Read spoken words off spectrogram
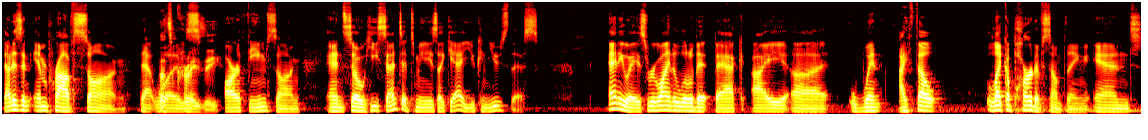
That is an improv song that That's was crazy. our theme song. And so he sent it to me. He's like, "Yeah, you can use this." Anyways, rewind a little bit back. I uh when I felt like a part of something and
